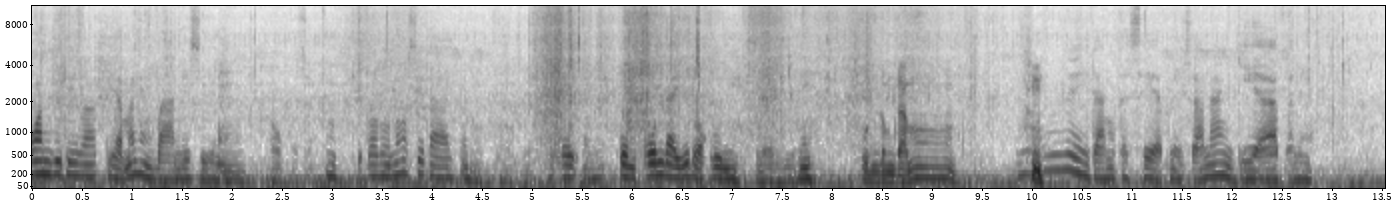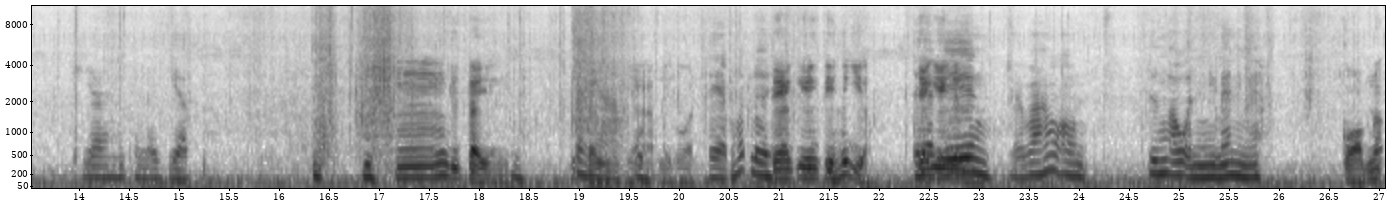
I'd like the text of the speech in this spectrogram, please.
อ่อนอยู่ดีว่าเตี่ยมันแห่งบานได้ซื้ออืนี่มเอาก็ซะอืมคิดว่าโลเนาะเสียดายอืมเอาไปเอาไปอันต้มปนได้อยู่ดอกรุ่นนี่แน่อยู่นี่ฝุ่นดำเอ้ยดำกระแสบนี่สาวนางเหยียบอันนี้เคลียร์ให้เป็นละเอียดอืมอยู่ใต้อันอยู่ใต้ใต้หหญ้าญ้าเลยอ่อนแตกหมดเลย แตกเองตีให้เหยียบแตแตกกเอเองเลยงแต่ว่าเขาเอาดึงเอาอันนี้แม่นี่แม่กรอบเนาะ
